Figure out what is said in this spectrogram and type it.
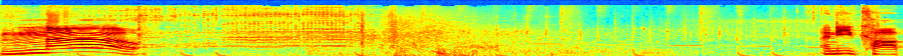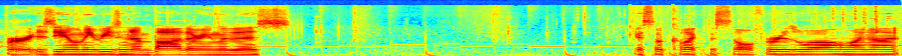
No! I need copper is the only reason I'm bothering with this. Guess I'll collect the sulfur as well, why not?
